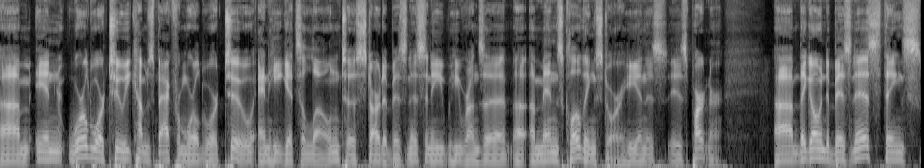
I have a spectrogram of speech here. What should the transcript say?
Um, in World War II, he comes back from World War II and he gets a loan to start a business, and he he runs a a, a men's clothing store. He and his his partner. Um, they go into business. Things,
